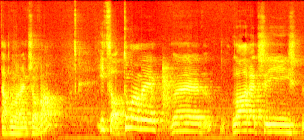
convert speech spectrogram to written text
ta pomarańczowa. I co? Tu mamy e, Loire, czyli e,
